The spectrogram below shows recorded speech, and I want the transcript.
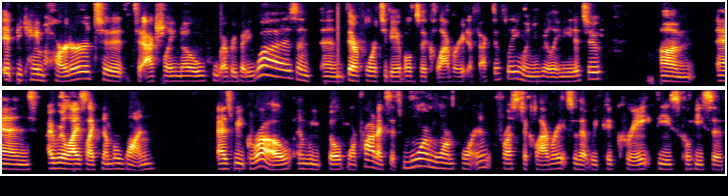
it became harder to to actually know who everybody was and and therefore to be able to collaborate effectively when you really needed to. Um, and I realized like number one, as we grow and we build more products, it's more and more important for us to collaborate so that we could create these cohesive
